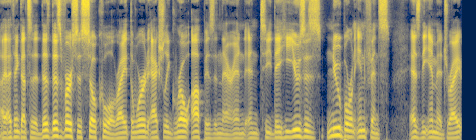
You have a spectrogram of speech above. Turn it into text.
I, I think that's a this this verse is so cool, right? The word actually grow up is in there, and and to, they, he uses newborn infants as the image, right?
